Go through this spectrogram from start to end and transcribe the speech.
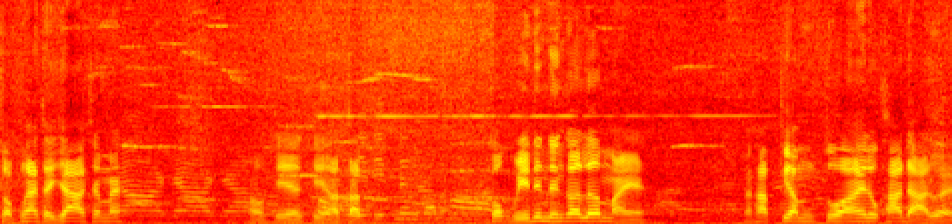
จบง่ายแต่ยากใช่ไหมยากยากยากโอเคโอเคเอาตัดนิดนึงก็พอตกหวีนิดนึงก็เริ่มใหม่นะครับ เตรียมตัวให้ลูกค้าด่าด้วย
